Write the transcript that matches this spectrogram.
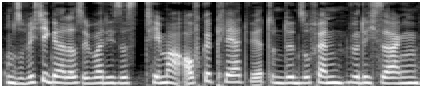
Umso wichtiger, dass über dieses Thema aufgeklärt wird. Und insofern würde ich sagen,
